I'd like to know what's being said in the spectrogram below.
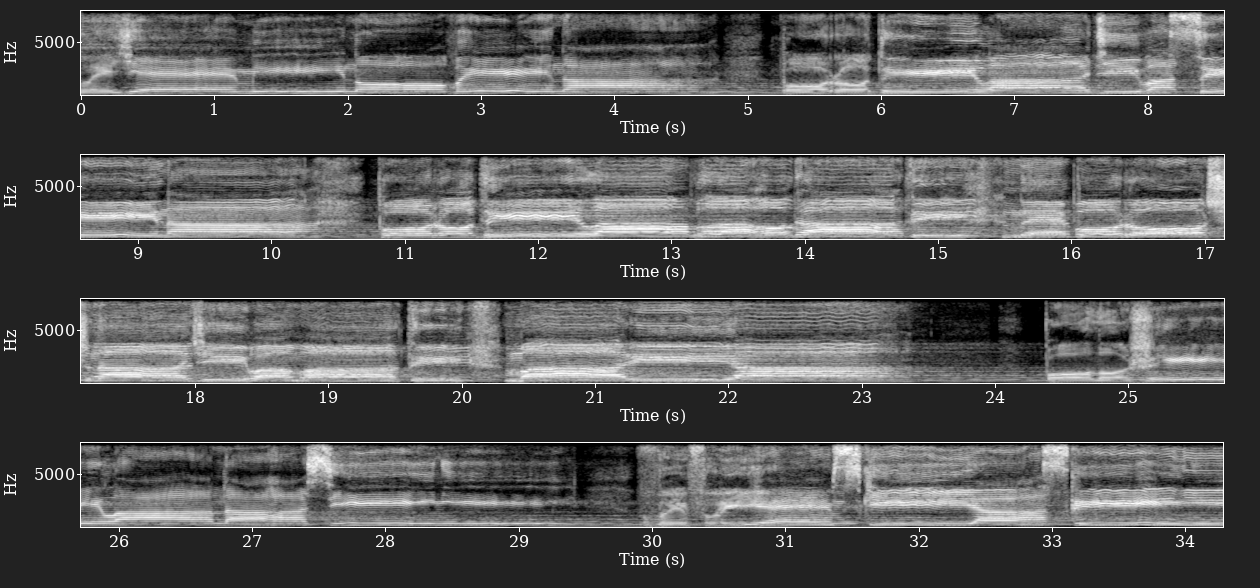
Вифлеємі новина породила діва сина, породила благодати, непорочна діва мати Марія. Положила на сіні Вифлеємській яскині.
